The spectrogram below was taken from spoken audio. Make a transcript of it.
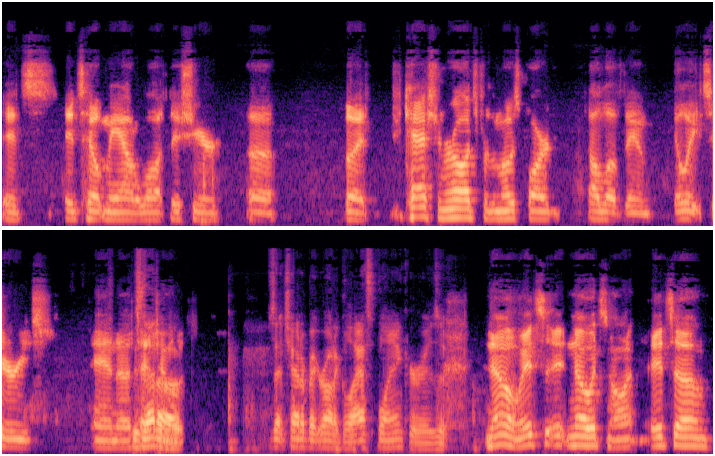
it's it's helped me out a lot this year. Uh, but Cashion rods, for the most part, I love them. Elite Series and uh, Is that a- Is that chatterbait rod a glass blank or is it? No, it's it, no, it's not. It's um,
